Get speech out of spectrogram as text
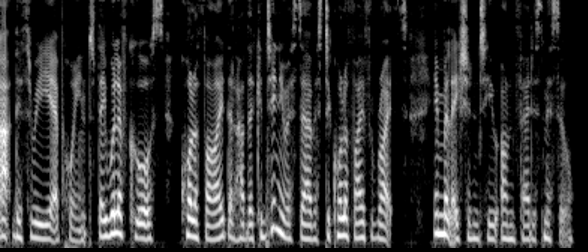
at the three year point. They will, of course, qualify, they'll have the continuous service to qualify for rights in relation to unfair dismissal.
